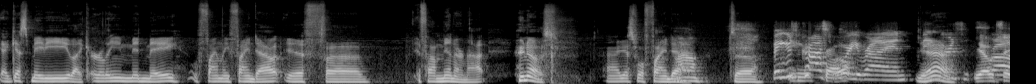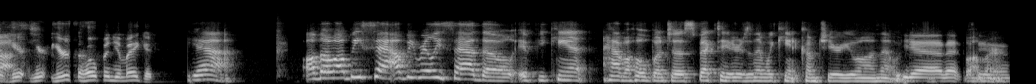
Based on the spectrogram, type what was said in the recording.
I guess maybe like early mid May we'll finally find out if uh, if I'm in or not. Who knows? I guess we'll find out. Wow. So uh, Fingers Fingers crossed crossed. for you, Ryan. Yeah. Fingers Yeah, I would say here, here, here's the hoping you make it. Yeah. Although I'll be sad, I'll be really sad though if you can't have a whole bunch of spectators and then we can't come cheer you on. That would Yeah, be a that bummer.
